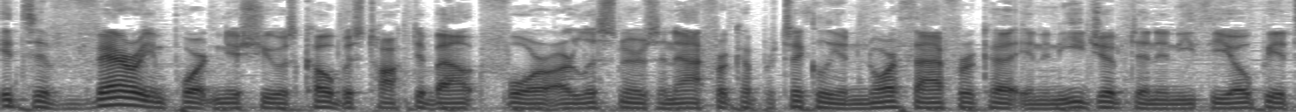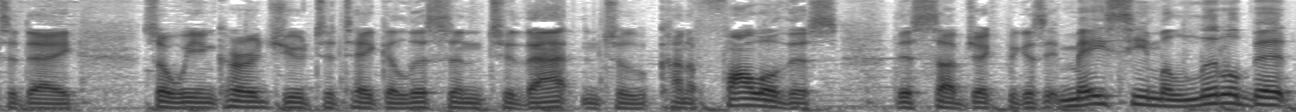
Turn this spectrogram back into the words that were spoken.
It's a very important issue, as Cobus talked about, for our listeners in Africa, particularly in North Africa and in Egypt and in Ethiopia today. So we encourage you to take a listen to that and to kind of follow this this subject because it may seem a little bit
